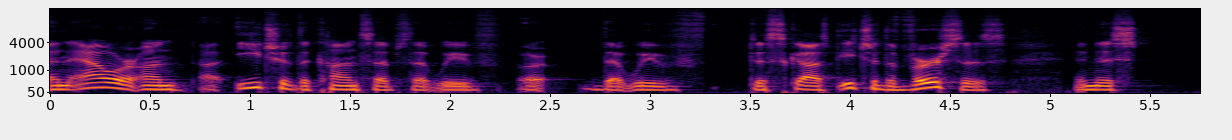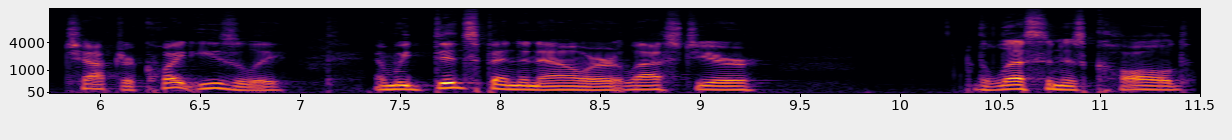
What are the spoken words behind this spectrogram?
an hour on uh, each of the concepts that we've uh, that we've discussed, each of the verses in this chapter quite easily. And we did spend an hour last year. The lesson is called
